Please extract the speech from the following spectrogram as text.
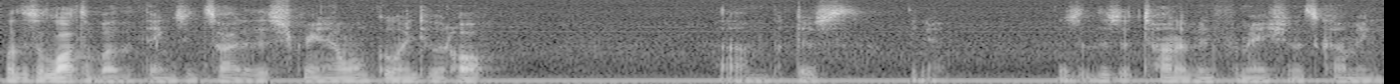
well there's a lot of other things inside of this screen. I won't go into it all. Um, but there's you know there's a, there's a ton of information that's coming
